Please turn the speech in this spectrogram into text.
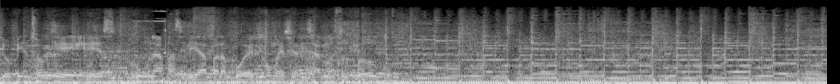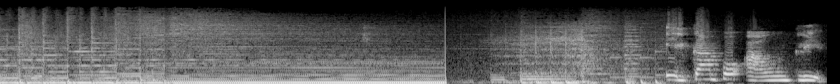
yo pienso que es una facilidad para poder comercializar nuestros productos. El campo a un clic.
